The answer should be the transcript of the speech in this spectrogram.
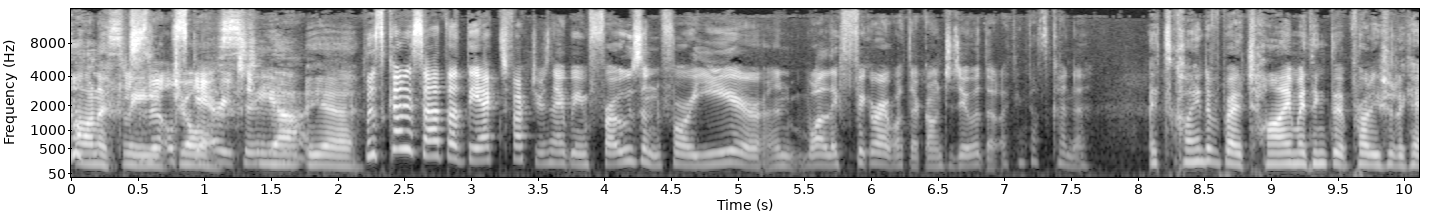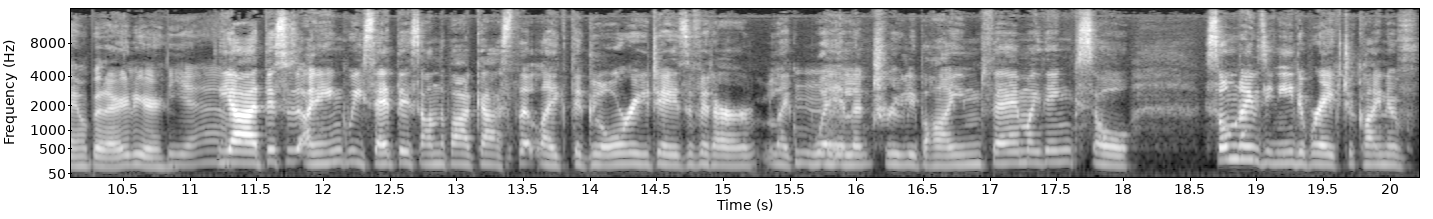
honestly It's a little just scary too. yeah. Yeah. But it's kind of sad that the X Factor is now being frozen for a year, and while they figure out what they're going to do with it, I think that's kind of It's kind of about time. I think that probably should have came a bit earlier. yeah. Yeah, this is. I think we said this on the podcast that like the glory days of it are like Mm. well and truly behind them. I think so. Sometimes you need a break to kind of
